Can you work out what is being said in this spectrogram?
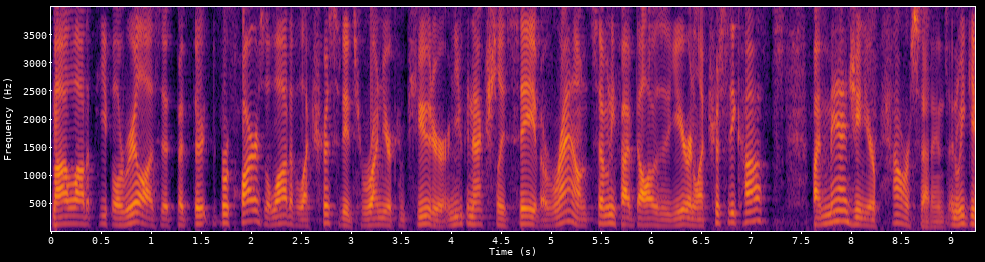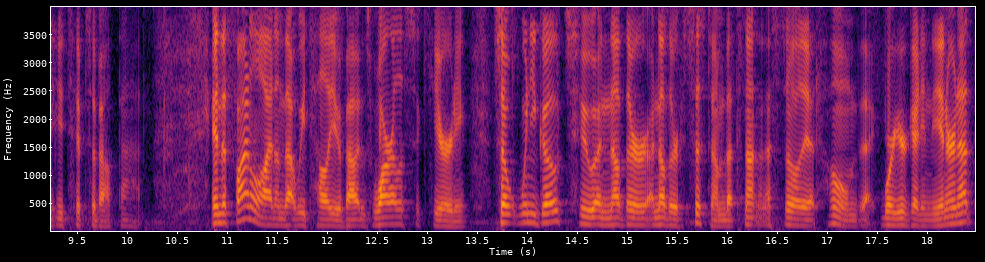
Not a lot of people realize it, but it requires a lot of electricity to run your computer, and you can actually save around $75 a year in electricity costs by managing your power settings, and we give you tips about that. And the final item that we tell you about is wireless security. So when you go to another, another system that's not necessarily at home, that, where you're getting the internet,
